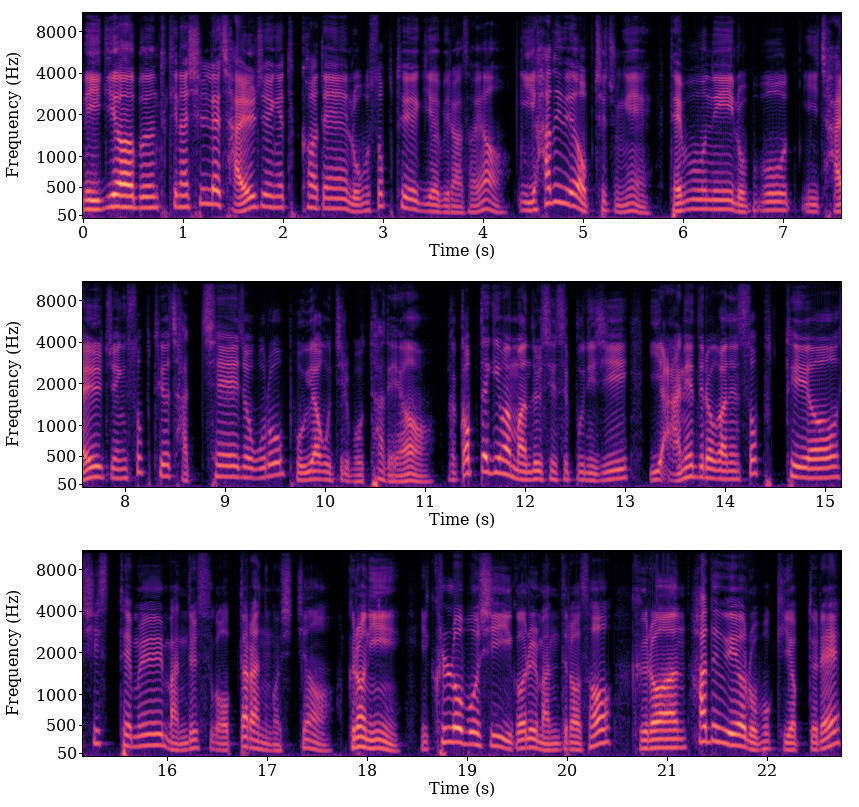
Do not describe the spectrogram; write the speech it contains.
네, 이 기업은 특히나 실내 자율주행에 특화된 로봇 소프트웨어 기업이라서요. 이 하드웨어 업체 중에 대부분이 로봇 이 자율주행 소프트웨어 자체적으로 보유하고 있지를 못하대요. 그러니까 껍데기만 만들 수 있을 뿐이지 이 안에 들어가는 소프트웨어 시스템을 만들 수가 없다라는 것이죠. 그러니 이 클로봇이 이거를 만들어서 그러한 하드웨어 로봇 기업들에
